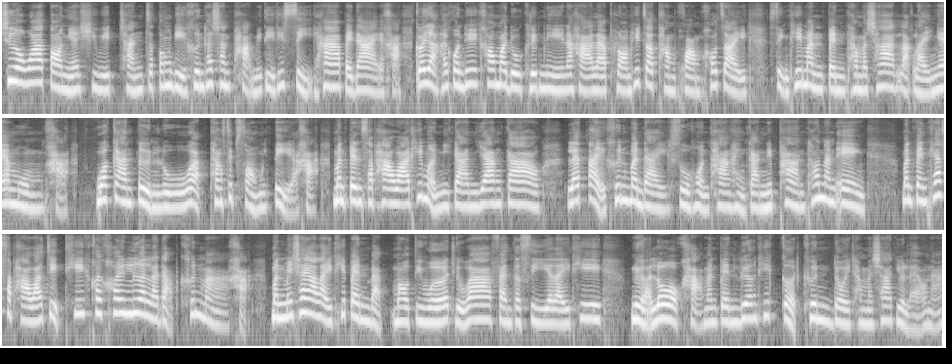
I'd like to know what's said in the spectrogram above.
เชื่อว่าตอนนี้ชีวิตฉันจะต้องดีขึ้นถ้าฉันผ่านมิติที่ 4 5 ไปได้ค่ะ ก็อยากให้คนที่เข้ามาดูคลิปนี้นะคะ และพร้อมที่จะทำความเข้าใจ สิ่งที่มันเป็นธรรมชาติหลากหลายแง่มุมค่ะ ว่าการตื่นรู้อะทั้ง 12 มิติอะค่ะ มันเป็นสภาวะที่เหมือนมีการย่างก้าว และไต่ขึ้นบันไดสู่หนทางแห่งการนิพพานเท่านั้นเอง มันเป็นแค่สภาวะจิตที่ค่อยๆ เลื่อนระดับขึ้นมาค่ะ มันไม่ใช่อะไรที่เป็นแบบมัลติเวิร์สหรือว่าแฟนตาซีอะไรที่เหนือโลกค่ะ มันเป็นเรื่องที่เกิดขึ้นโดยธรรมชาติอยู่แล้วนะ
